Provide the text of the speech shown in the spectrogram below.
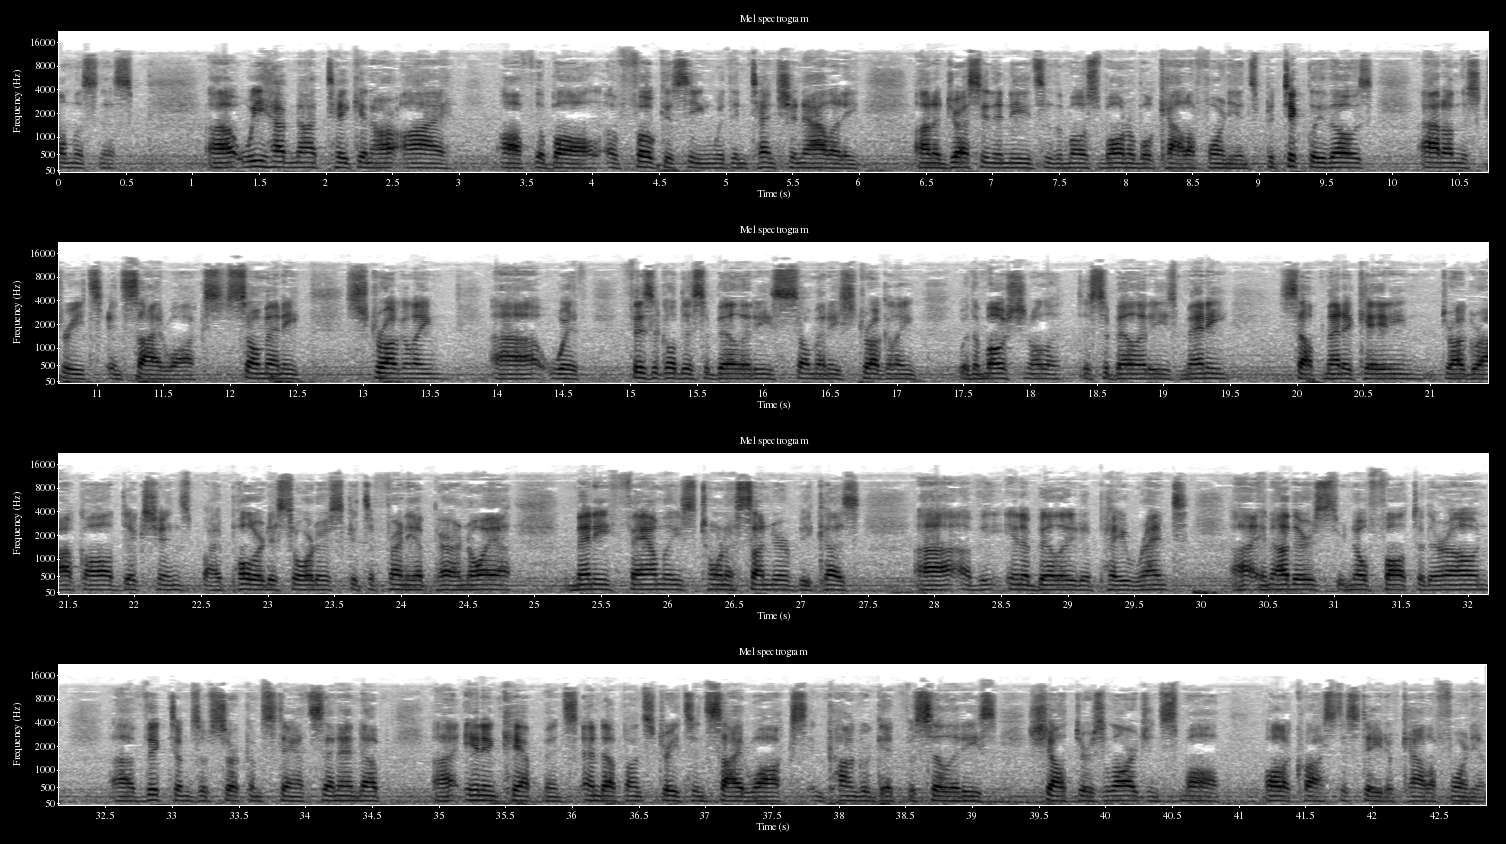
homelessness. Uh, we have not taken our eye off the ball of focusing with intentionality on addressing the needs of the most vulnerable Californians, particularly those out on the streets and sidewalks. So many struggling uh, with physical disabilities, so many struggling with emotional disabilities, many self medicating, drug or alcohol addictions, bipolar disorder, schizophrenia, paranoia, many families torn asunder because uh, of the inability to pay rent, uh, and others through no fault of their own. Uh, victims of circumstance and end up uh, in encampments, end up on streets and sidewalks, in congregate facilities, shelters, large and small, all across the state of California.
